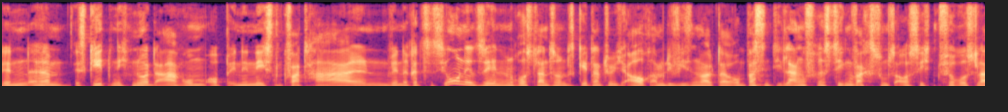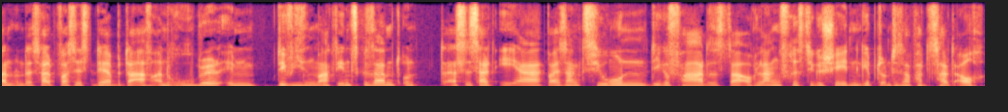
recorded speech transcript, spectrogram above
Denn ähm, es geht nicht nur darum, ob in den nächsten Quartalen wir eine Rezession sehen in Russland, sondern es geht natürlich auch am Devisenmarkt darum, was sind die langfristigen Wachstumsaussichten für Russland und deshalb, was ist der Bedarf an Rubel Devisenmarkt insgesamt und das ist halt eher bei Sanktionen die Gefahr, dass es da auch langfristige Schäden gibt und deshalb hat es halt auch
